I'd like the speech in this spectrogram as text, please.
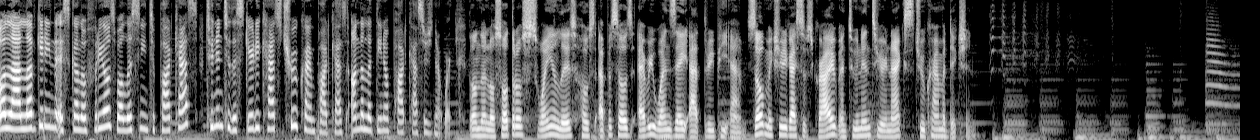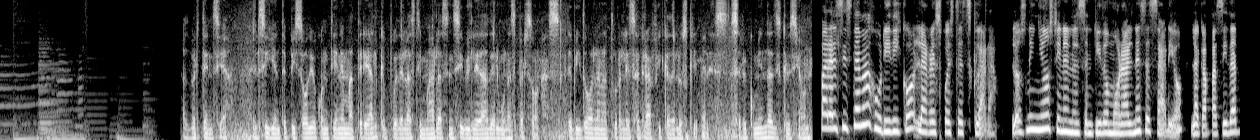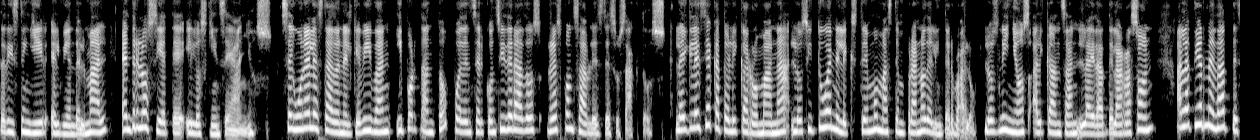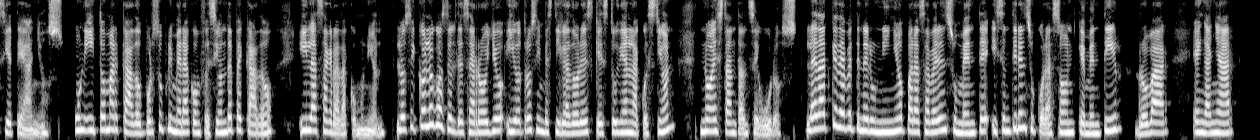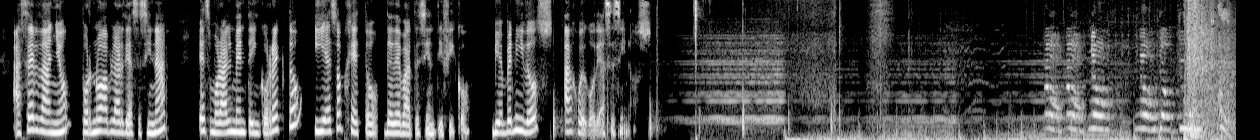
Hola, love getting the escalofrios while listening to podcasts? Tune into the Scaredy Cats True Crime Podcast on the Latino Podcasters Network. Donde los otros, Sway and Liz host episodes every Wednesday at 3 p.m. So make sure you guys subscribe and tune in to your next true crime addiction. Advertencia. El siguiente episodio contiene material que puede lastimar la sensibilidad de algunas personas debido a la naturaleza gráfica de los crímenes. Se recomienda discreción. Para el sistema jurídico, la respuesta es clara. Los niños tienen el sentido moral necesario, la capacidad de distinguir el bien del mal entre los 7 y los 15 años, según el estado en el que vivan y por tanto pueden ser considerados responsables de sus actos. La Iglesia Católica Romana los sitúa en el extremo más temprano del intervalo. Los niños alcanzan la edad de la razón a la tierna edad de 7 años un hito marcado por su primera confesión de pecado y la Sagrada Comunión. Los psicólogos del desarrollo y otros investigadores que estudian la cuestión no están tan seguros. La edad que debe tener un niño para saber en su mente y sentir en su corazón que mentir, robar, engañar, hacer daño, por no hablar de asesinar, es moralmente incorrecto y es objeto de debate científico. Bienvenidos a Juego de Asesinos. No, no, no, no, don't do it.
